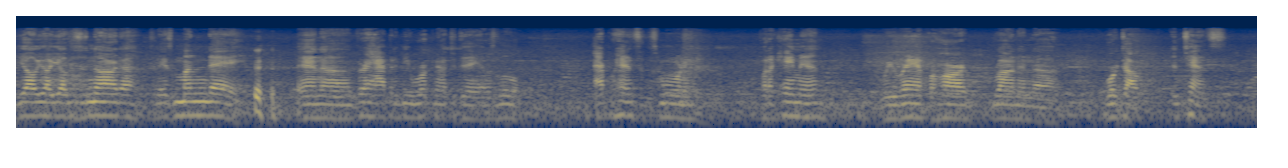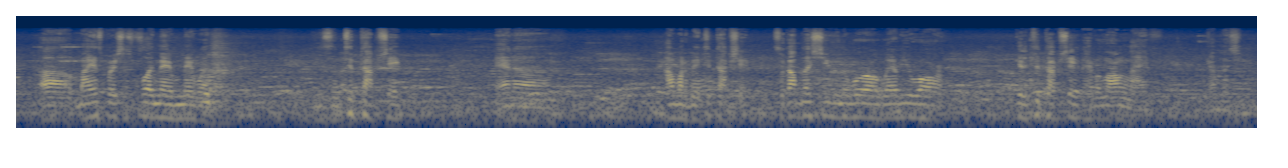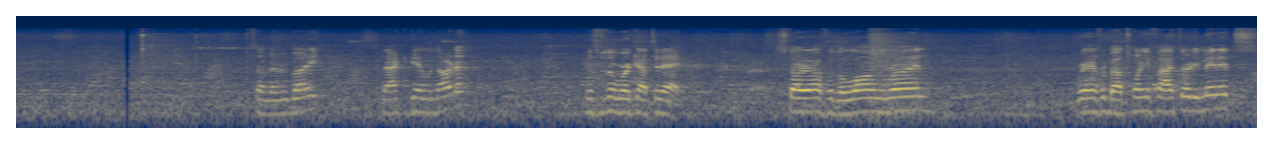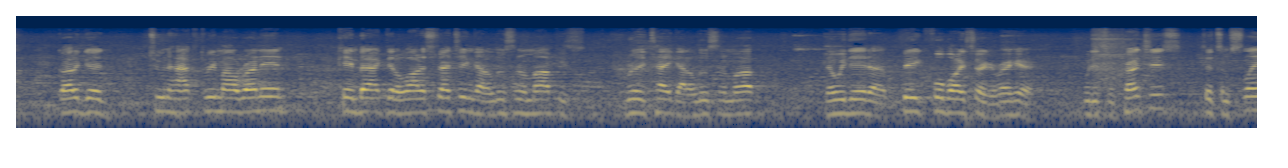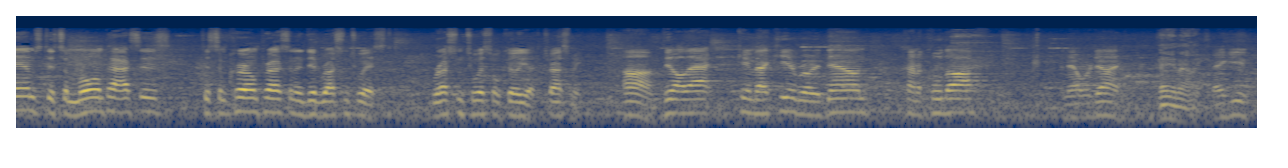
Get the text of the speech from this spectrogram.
Yo, yo, yo, this is Narda. Today's Monday. and uh, very happy to be working out today. I was a little apprehensive this morning, but I came in. We ran for hard run and uh, worked out intense. Uh, my inspiration is Floyd May Mayweather. He's in tip-top shape. And uh, I want to be in tip-top shape. So God bless you in the world, wherever you are. Get in tip-top shape, have a long life. God bless you. What's up everybody? Back again with Narda. This was our workout today. Started off with a long run. Ran for about 25-30 minutes. Got a good two and a half to three mile run in. Came back, did a lot of stretching, got to loosen him up. He's really tight, got to loosen him up. Then we did a big full body circuit right here. We did some crunches, did some slams, did some rolling passes, did some curl and press, and then did Russian twist. Russian twist will kill you, trust me. Um, did all that, came back here, wrote it down, kind of cooled off, and now we're done. Thank you, Malik. Thank you.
